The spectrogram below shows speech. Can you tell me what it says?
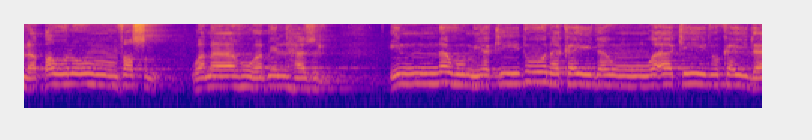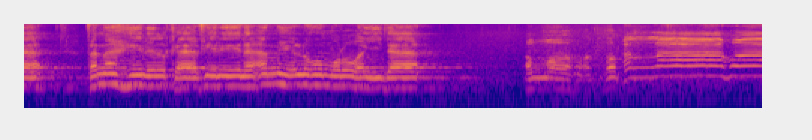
لقول فصل وما هو بالهزل. إنهم يكيدون كيدا وأكيد كيدا فمهل الكافرين أمهلهم رويدا. الله أكبر. الله أكبر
